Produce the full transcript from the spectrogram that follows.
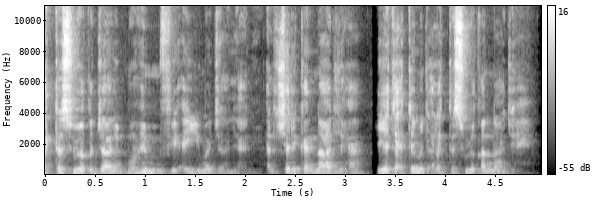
التسويق جانب مهم في أي مجال يعني، الشركة الناجحة هي تعتمد على التسويق الناجح.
